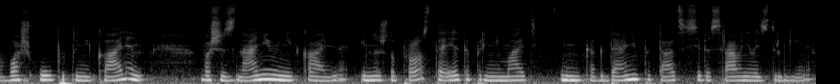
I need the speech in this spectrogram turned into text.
ваш опыт уникален, ваши знания уникальны, и нужно просто это принимать и никогда не пытаться себя сравнивать с другими.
